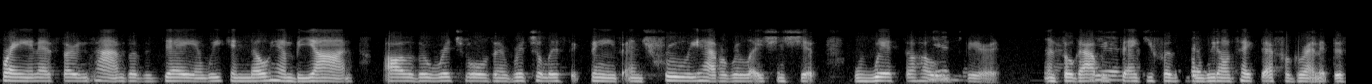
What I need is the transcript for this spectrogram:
praying at certain times of the day and we can know him beyond all of the rituals and ritualistic things and truly have a relationship with the Holy yes. Spirit. And so, God, yes. we thank you for that, and we don't take that for granted this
